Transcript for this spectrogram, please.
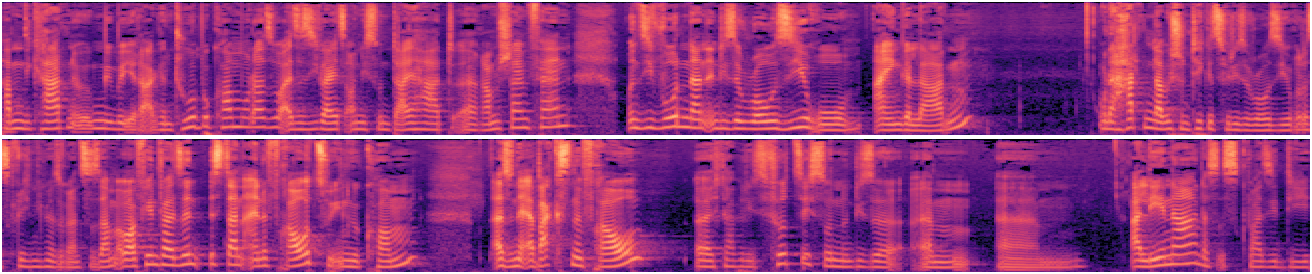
haben die Karten irgendwie über ihre Agentur bekommen oder so. Also sie war jetzt auch nicht so ein diehard äh, Rammstein-Fan. Und sie wurden dann in diese Row Zero eingeladen. Oder hatten, glaube ich, schon Tickets für diese Row Zero. Das kriege ich nicht mehr so ganz zusammen. Aber auf jeden Fall sind, ist dann eine Frau zu ihnen gekommen. Also eine erwachsene Frau. Äh, ich glaube, die ist 40, so eine, diese ähm, ähm, Alena, das ist quasi die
